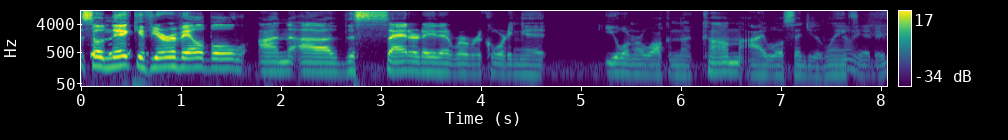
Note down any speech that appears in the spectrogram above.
So Nick, if you're available on uh, this Saturday that we're recording it, you are more welcome to come. I will send you the link. Oh yeah, dude.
